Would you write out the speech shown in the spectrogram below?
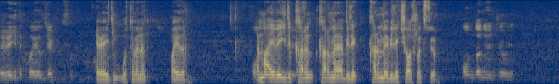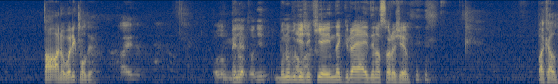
Eve gidip bayılacak mısın? Eve gidip muhtemelen bayılırım. Ama Ondan eve önce gidip karın, karın veya bilek, karın ve bilek çalışmak istiyorum. Ondan önce uyu. Daha anabolik mi oluyor? Aynen. Oğlum Bunu- melatonin Bunu bu Ama- geceki yayında Güray Aydın'a soracağım. Bakalım.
